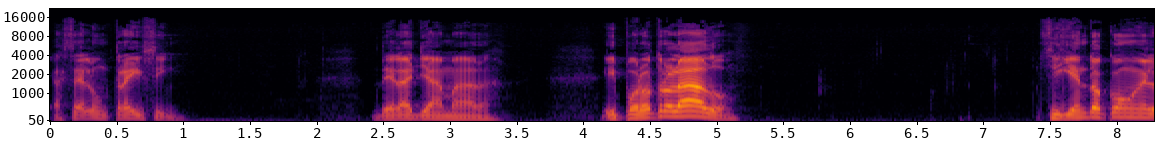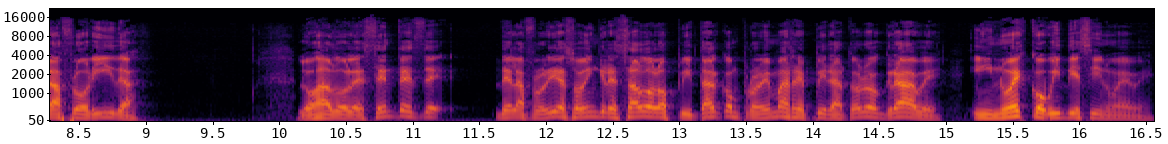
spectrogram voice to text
Hacer un tracing de las llamadas. Y por otro lado, siguiendo con la Florida, los adolescentes de, de la Florida son ingresados al hospital con problemas respiratorios graves y no es COVID-19.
